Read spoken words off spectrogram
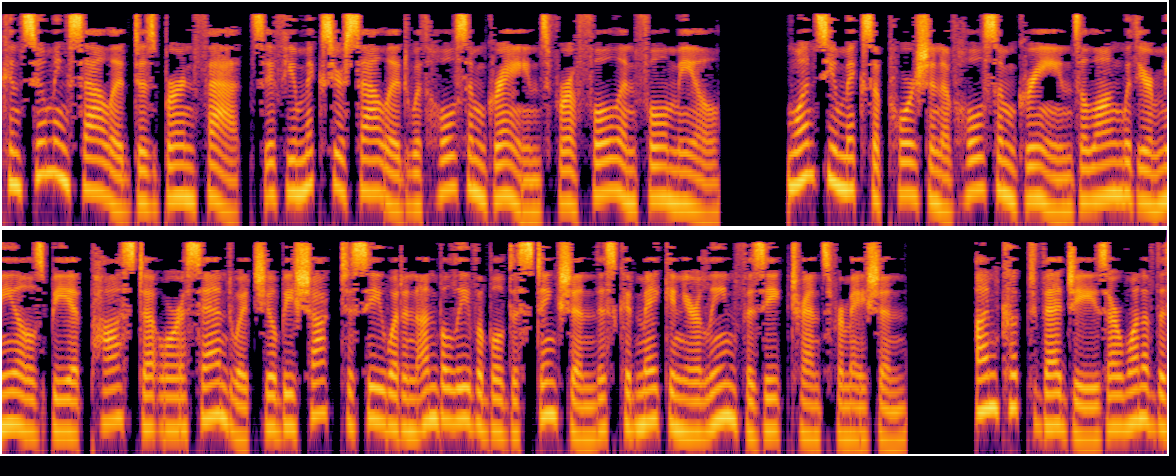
Consuming salad does burn fats if you mix your salad with wholesome grains for a full and full meal. Once you mix a portion of wholesome greens along with your meals be it pasta or a sandwich you'll be shocked to see what an unbelievable distinction this could make in your lean physique transformation. Uncooked veggies are one of the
